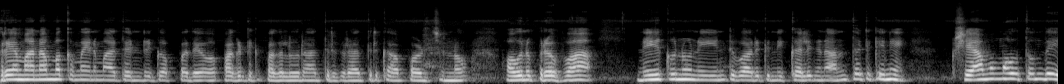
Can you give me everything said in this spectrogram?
ప్రేమ నమ్మకమైన మా తండ్రి గొప్ప దేవ పగటికి పగలు రాత్రికి రాత్రి కాపాడుచున్నావు. అవును ప్రభా నీకును నీ ఇంటి వారికి నీకు కలిగిన అంతటికినే క్షేమం అవుతుంది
